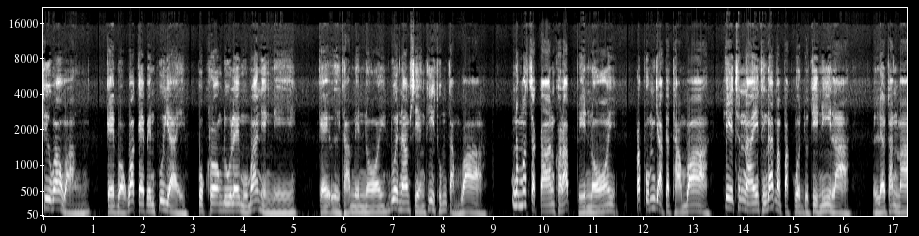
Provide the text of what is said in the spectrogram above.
ชื่อว่าหวัง แกบอกว่าแกเป็นผู้ใหญ่ ปกครองดูแลหมู่บ้านแห่งนี้ แกเอ่ยถามเนนน้อย ด้วยน้ำเสียงที่ทุ้มต่ำว่านมัสการครับเนนน้อยพระผมอยากจะถามว่าเหตุไฉนถึงได้มาปักกรดอยู่ที่นี่ล่ะ แล้วท่านมา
